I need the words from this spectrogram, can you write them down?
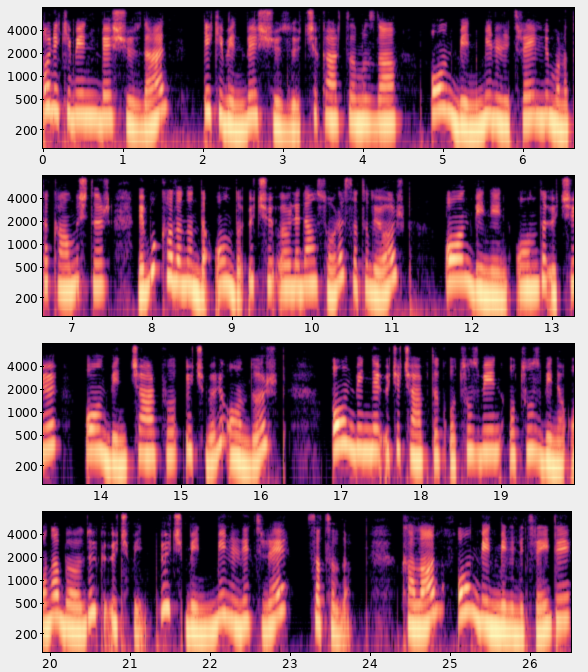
12.500'den 2500'ü çıkarttığımızda 10.000 mililitre limonata kalmıştır. Ve bu kalanın da 10'da 3'ü öğleden sonra satılıyor. 10.000'in 10'da 3'ü 10.000 çarpı 3 bölü 10'dur. 10.000 ile 3'ü çarptık 30.000. 30.000'i 10'a böldük 3.000. 3.000 mililitre satıldı. Kalan 10.000 mililitreydi.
